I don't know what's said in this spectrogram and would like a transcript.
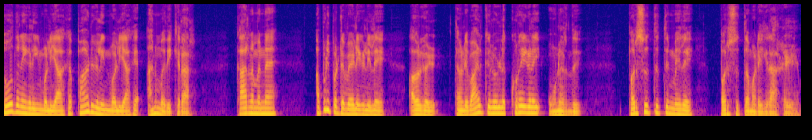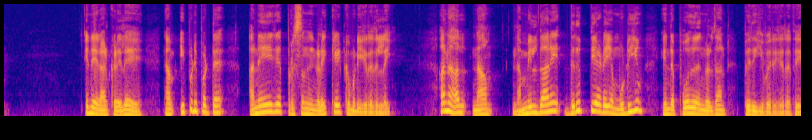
சோதனைகளின் வழியாக பாடுகளின் வழியாக அனுமதிக்கிறார். காரணம் என்ன? அப்படிப்பட்ட வேளைகளிலே அவர்கள் தன்னுடைய வாழ்க்கையில் உள்ள குறைகளை உணர்ந்து பரிசுத்தத்தின் மேலே பரிசுத்தம் அடைகிறார்கள் இன்றைய நாட்களிலே நாம் இப்படிப்பட்ட அநேக பிரசங்கங்களை கேட்க முடிகிறதில்லை. ஆனால் நாம் நம்மில்தானே திருப்தி அடைய முடியும் என்ற போதகங்கள் தான் பெருகி வருகிறது.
